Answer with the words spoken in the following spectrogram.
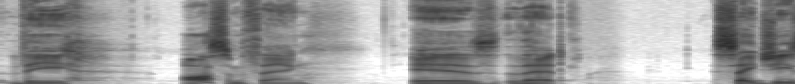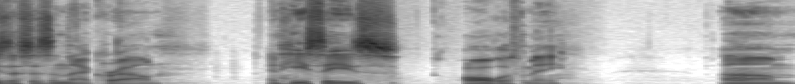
the awesome thing is that say Jesus is in that crowd and he sees all of me. Um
